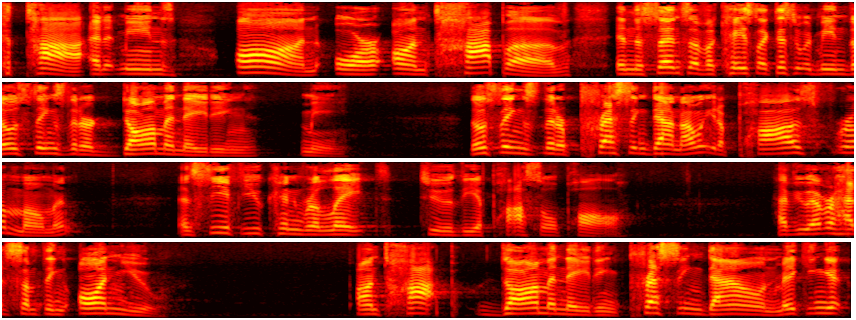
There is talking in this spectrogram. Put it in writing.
kata, and it means on or on top of. In the sense of a case like this, it would mean those things that are dominating me, those things that are pressing down. I want you to pause for a moment and see if you can relate to the Apostle Paul. Have you ever had something on you? on top, dominating, pressing down, making it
